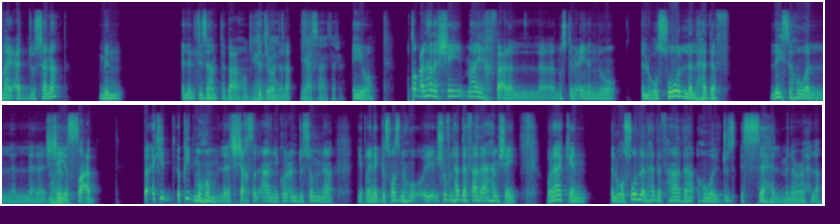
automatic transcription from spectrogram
ما يعدوا سنة من الالتزام تبعهم. تدري ولا. لا؟ يا ساتر. إيوه. وطبعا هذا الشيء ما يخفى على المستمعين إنه الوصول للهدف ليس هو ال- ال- الشيء. الصعب. أكيد أكيد مهم للشخص الآن يكون عنده سمنة يبغى ينقص وزنه يشوف الهدف هذا أهم شيء. ولكن الوصول للهدف هذا هو الجزء السهل من الرحلة.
